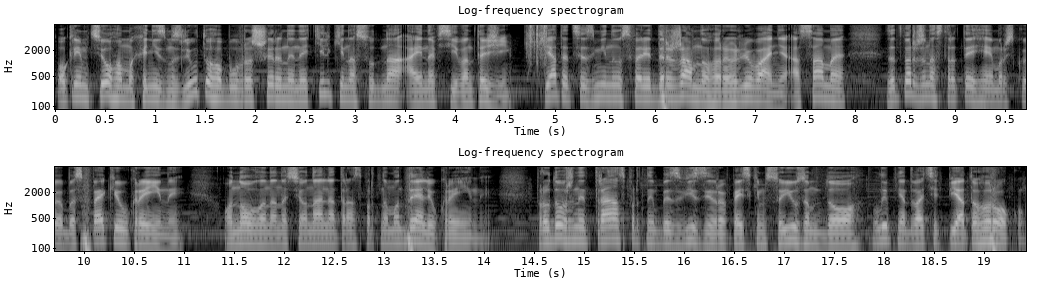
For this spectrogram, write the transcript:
Окрім цього, механізм з лютого був розширений не тільки на судна, а й на всі вантажі. П'яте це зміни у сфері державного регулювання, а саме затверджена стратегія морської безпеки України, оновлена національна транспортна модель України, продовжений транспортний безвіз з Європейським Союзом до липня 2025 року,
